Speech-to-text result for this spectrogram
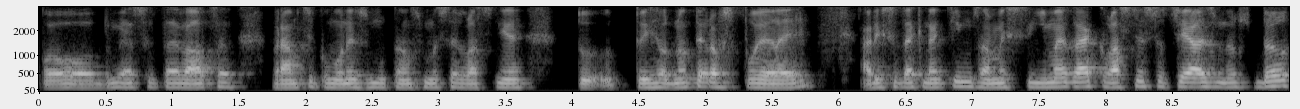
po druhé světové válce v rámci komunismu, tam jsme se vlastně tu, ty hodnoty rozpojili. A když se tak nad tím zamyslíme, tak vlastně socialismus byl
